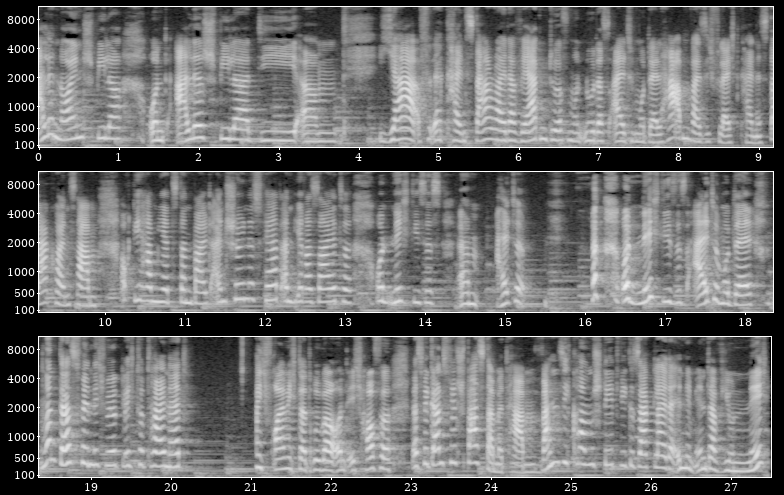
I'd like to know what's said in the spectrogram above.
alle neuen Spieler und alle Spieler, die ähm, ja kein Star Rider werden dürfen und nur das alte Modell haben, weil sie vielleicht keine Starcoins haben. Auch die haben jetzt dann bald ein schönes Pferd an ihrer Seite und nicht dieses ähm, alte und nicht dieses alte Modell. Und das finde ich wirklich total nett. Ich freue mich darüber und ich hoffe, dass wir ganz viel Spaß damit haben. Wann sie kommen, steht wie gesagt leider in dem Interview nicht.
